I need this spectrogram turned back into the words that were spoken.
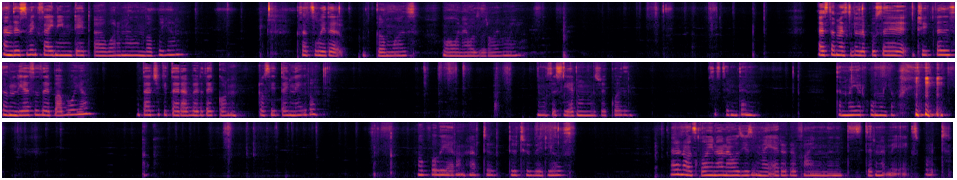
And this mix I named it uh, Watermelon Bubble Yum. Because that's the way the gum was. Well, when I was little anyway. A esta mezcla le puse chicles de sandías de Bubble Yum. Esta chiquita era verde con rosita y negro. No sé si algunos recuerden. Si estén tan, tan mayor como yo. Hopefully I don't have to do two videos. I don't know what's going on. I was using my editor fine and then it didn't let me export.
